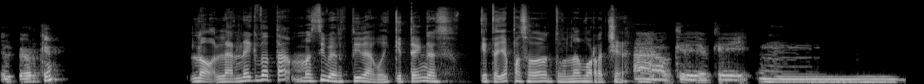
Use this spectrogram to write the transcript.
¿El peor qué? No, la anécdota más divertida, güey, que tengas, que te haya pasado durante una borrachera. Ah, ok, ok. Mm.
